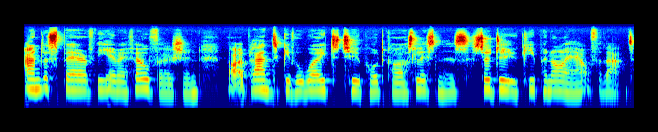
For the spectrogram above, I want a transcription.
and a spare of the MFL version that I plan to give away to two podcast listeners, so do keep an eye out for that.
